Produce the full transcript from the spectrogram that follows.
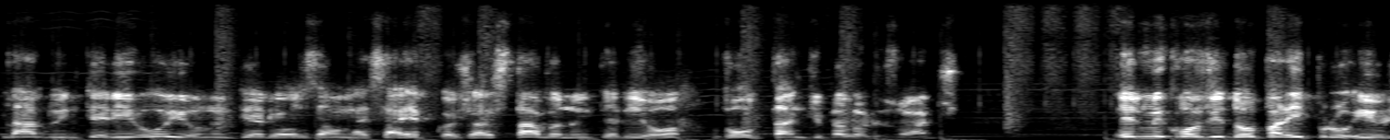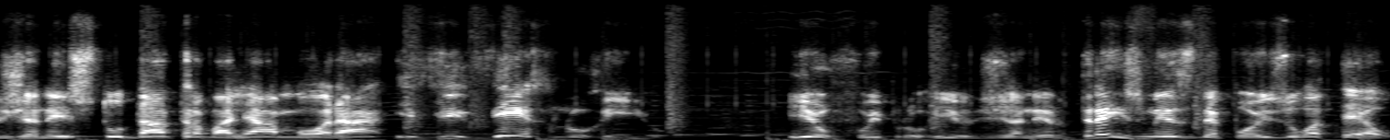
lá do interior, e eu no interiorzão, nessa época eu já estava no interior, voltando de Belo Horizonte. Ele me convidou para ir para o Rio de Janeiro, estudar, trabalhar, morar e viver no Rio. E eu fui para o Rio de Janeiro. Três meses depois, o hotel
